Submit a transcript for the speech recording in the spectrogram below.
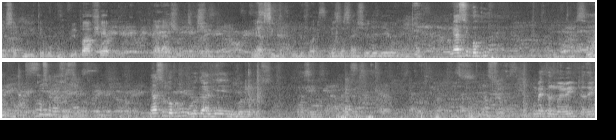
une sécurité beaucoup plus parfaite dans la juridiction. Merci beaucoup de votre présence, M. Léo. Merci beaucoup. Hein? Merci beaucoup. Regagnez votre poste. Merci. Vous mettez de moi, oui, attendez.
